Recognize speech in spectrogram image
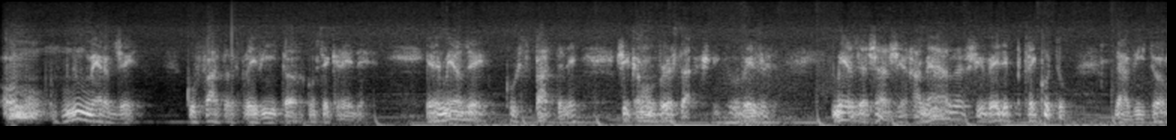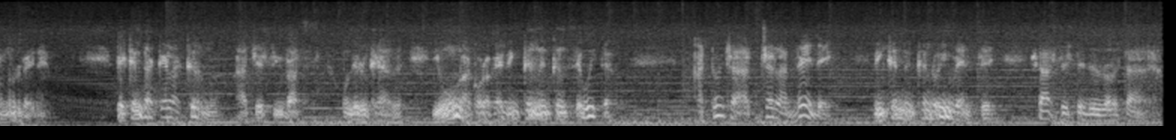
Omul nu merge cu fața spre viitor, cum se crede. El merge cu spatele și ca un vlăsac, știi, tu vezi, merge așa și ramează și vede trecutul, dar viitor nu-l vede. Pe când dacă la cârmul acestui vas unde lucrează, e unul acolo care din când în când se uită, atunci acela vede din când în când o invenție și asta este dezvoltarea.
